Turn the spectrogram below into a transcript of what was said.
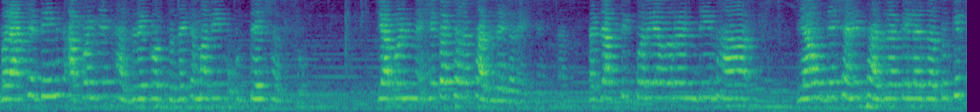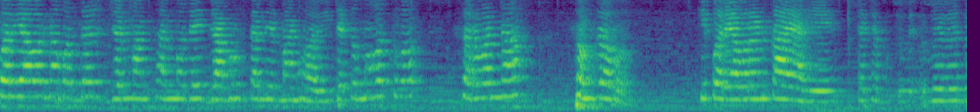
बरं असे दिन आपण जे साजरे करतो त्याच्यामध्ये एक उद्देश असतो. की आपण हे कशाला साजरे करायचे असतात? तर जागतिक पर्यावरण दिन हा या उद्देशाने साजरा केला जातो की पर्यावरणाबद्दल जनमानसांमध्ये जागरूकता निर्माण व्हावी. त्याचं महत्त्व सर्वांना समजावं. की पर्यावरण काय आहे त्याच्या विविध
